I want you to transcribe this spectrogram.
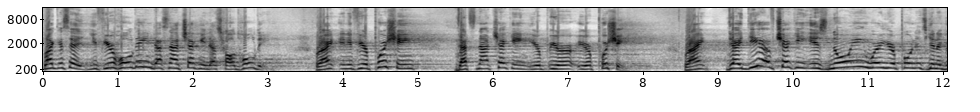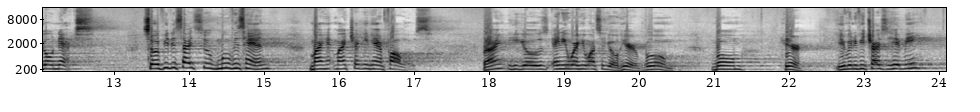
Like I said, if you're holding, that's not checking, that's called holding, right? And if you're pushing, that's not checking, you're, you're, you're pushing, right? The idea of checking is knowing where your opponent's going to go next. So if he decides to move his hand, my, my checking hand follows. Right? He goes anywhere he wants to go. Here, boom, boom, here. Even if he tries to hit me,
